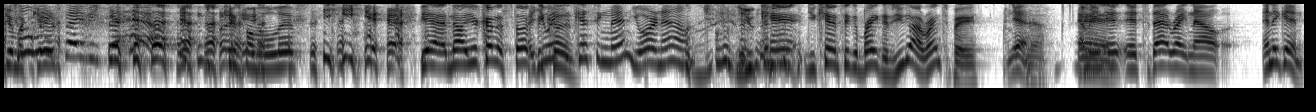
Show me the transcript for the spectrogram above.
Give him a kiss, baby. Yeah. kiss on the lips. yeah. Yeah, no, you're kind of stuck Are you because into kissing men? You are now. you can't you can't take a break because you got rent to pay. Yeah. Yeah. I mean, And- it, it's that right now. And again,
